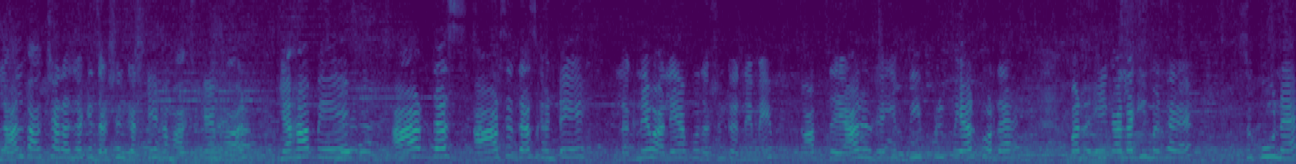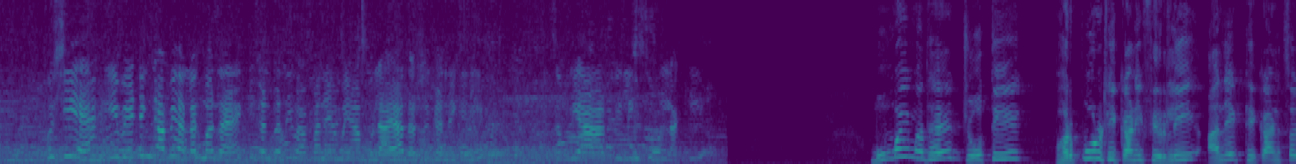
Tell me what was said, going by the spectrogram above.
लाल बादशाह राजा के दर्शन करके हम आ चुके हैं बाहर. यहाँ पे आठ दस, आठ से दस घंटे लगने वाले हैं आपको दर्शन करने में. तो आप तैयार हो जाइए बी प्रिपेयर फॉर दैट पर एक अलग ही मज़ा है, सुकून है, खुशी है. ये वेटिंग का भी अलग मज़ा है कि गणपति बापा ने हमें यहाँ बुलाया दर्शन करने के लिए. So we are feeling so lucky मुंबईमध्ये ज्योती भरपूर ठिकाणी फिरली अनेक ठिकाणचं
